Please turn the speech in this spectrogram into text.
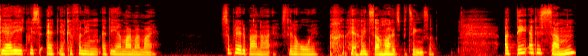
Det er det ikke, hvis at jeg kan fornemme, at det er mig, mig, mig. Så bliver det bare nej, stille og roligt. Her er mine samarbejdsbetingelser. Og det er det samme,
